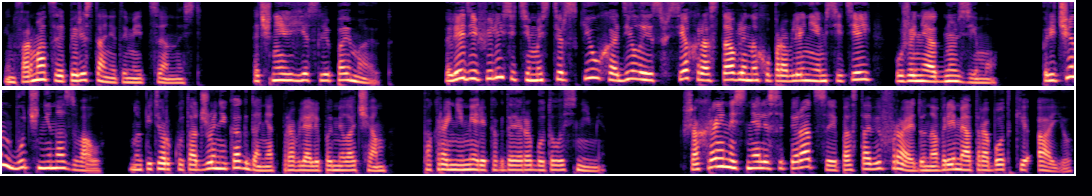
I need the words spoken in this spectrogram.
информация перестанет иметь ценность. Точнее, если поймают. Леди Фелисити мастерски уходила из всех расставленных управлением сетей уже не одну зиму. Причин Буч не назвал, но пятерку Таджо никогда не отправляли по мелочам, по крайней мере, когда я работала с ними. Шахрейны сняли с операции, поставив Райду на время отработки Аю,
